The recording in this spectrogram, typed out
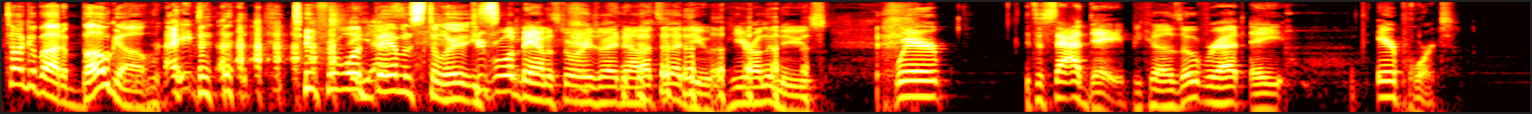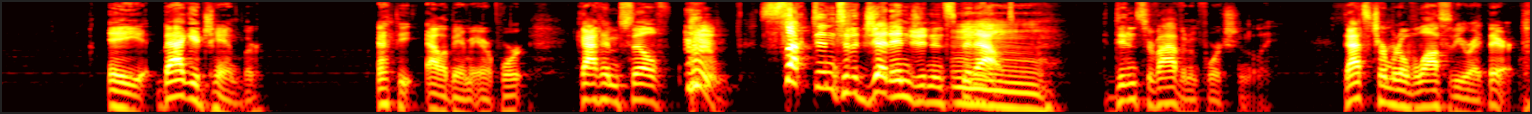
Talk about a BOGO. right? Two for one Yes. Bama Two for one Bama stories right now. That's what I do here on the news, where it's a sad day because over at a airport, a baggage handler at the Alabama airport got himself sucked into the jet engine and spit out. Mm. Didn't survive it, unfortunately. That's terminal velocity right there.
